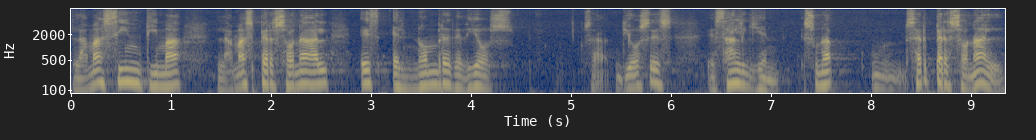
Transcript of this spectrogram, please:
la más íntima, la más personal, es el nombre de Dios. O sea, Dios es, es alguien, es una, un ser personal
